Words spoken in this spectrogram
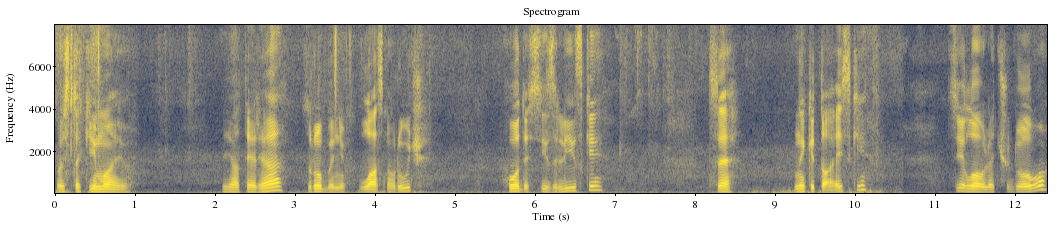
Ось такі маю ятеря, зроблені власноруч. Входить всі з ліски. Це не китайські. Ці ловлять чудово.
